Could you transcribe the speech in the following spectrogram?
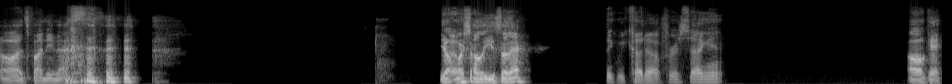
Oh, it's funny, man. Yo, Yeah. Marcello, you still there? I think we cut out for a second. Oh, okay.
